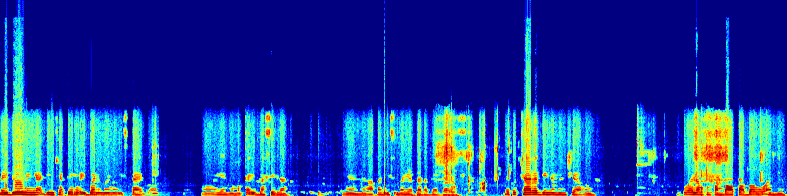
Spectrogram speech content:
May drawing nga din siya pero iba naman ng style. Oh. Oh, ayan oh, magkaiba sila. Yan, nakakadismaya talaga guys. May kutsara din naman siya. Oh. Hindi alam kung pambata ba o ano.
